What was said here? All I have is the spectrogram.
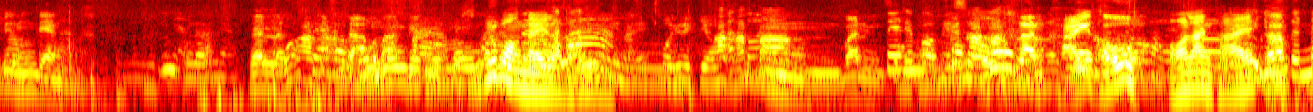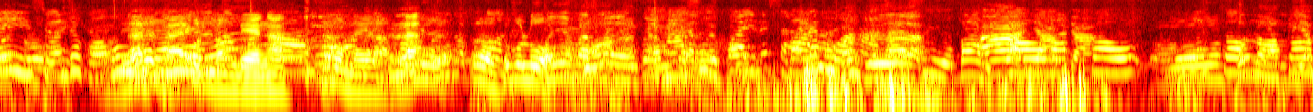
เบี้ยงหน้องแดง แค่ละสามบาทอยู่หมองใดล่ะครับพี่นี่อาหารป่าอืมบ้านเขาร้านขายเขา อ๋อร้านขายครับเป็นในสวนเจ้าของร้านขาย คนหนองแดงอะอยู่หมองใดล่ะละเออคือบ่รู้ไปหาซื้อไปไม่สายหัวหาซื้อบ้านเก่าบ้านเก่าทดลองเลี้ยง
